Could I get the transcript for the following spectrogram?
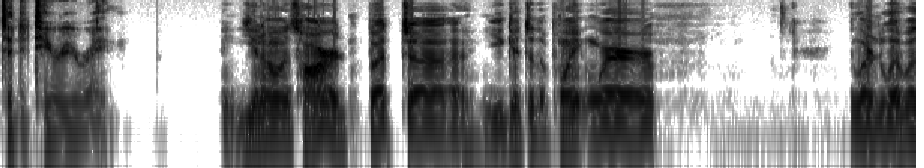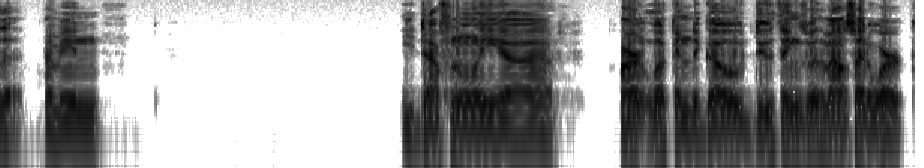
to deteriorate? You know, it's hard, but uh, you get to the point where you learn to live with it. I mean, you definitely uh, aren't looking to go do things with them outside of work.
